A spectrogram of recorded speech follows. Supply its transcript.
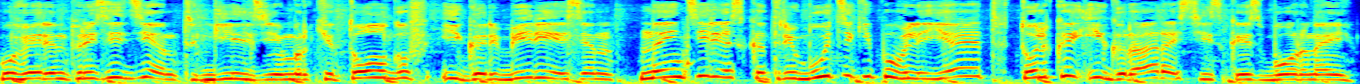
уверен президент гильдии маркетологов Игорь Березин. На интерес к атрибутике повлияет только игра российской сборной.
